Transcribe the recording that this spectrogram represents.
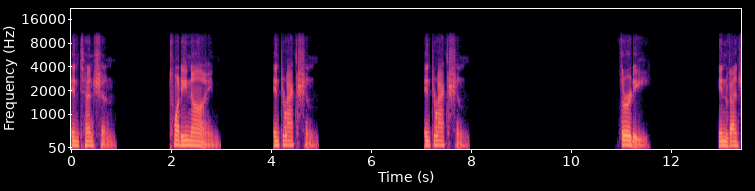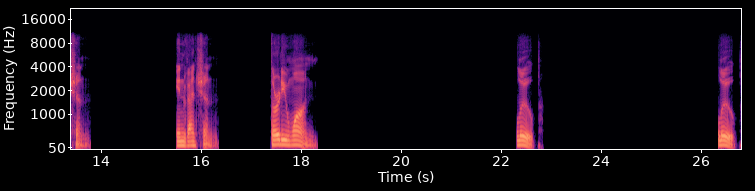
Intention. 29. Interaction. Interaction. 30. Invention. Invention. 31. Loop. Loop.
